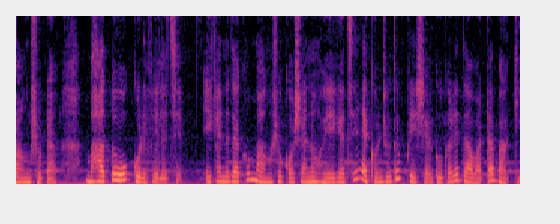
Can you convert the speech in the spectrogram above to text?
মাংসটা। ভাতও করে ফেলেছে। এখানে দেখো মাংস কষানো হয়ে গেছে, এখন শুধু প্রেশার কুকারে দেওয়াটা বাকি।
